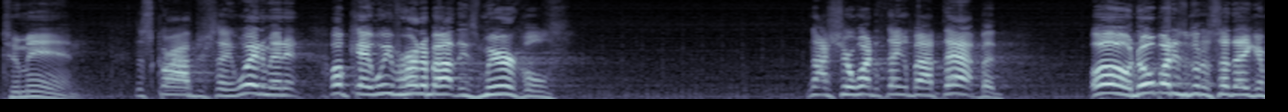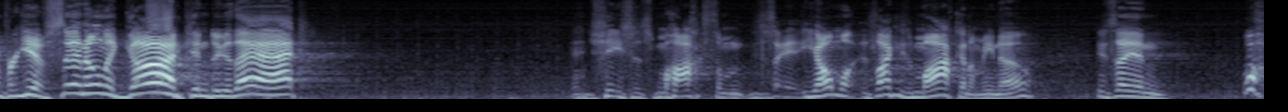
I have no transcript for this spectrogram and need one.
to men. The scribes are saying, Wait a minute, okay, we've heard about these miracles. Not sure what to think about that, but Oh, nobody's going to say they can forgive sin. Only God can do that. And Jesus mocks them. He almost, it's like he's mocking them, you know. He's saying, well,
